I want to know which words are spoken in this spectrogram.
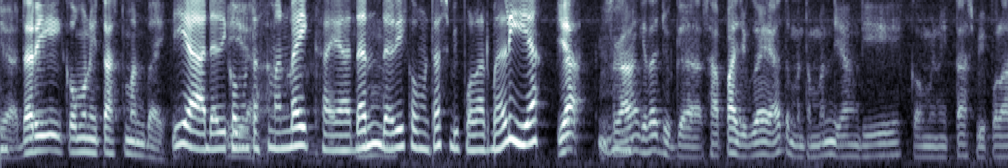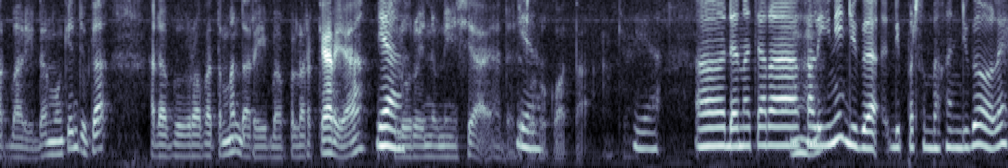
Iya, dari komunitas teman baik. Iya, dari komunitas teman baik saya dan Hmm. dari komunitas bipolar Bali ya. Ya, sekarang kita juga sapa juga ya teman-teman yang di komunitas bipolar Bari dan mungkin juga ada beberapa teman dari Bipolar Care ya, di Ya. seluruh Indonesia ya, dari Ya. seluruh kota. Oke. Iya. Eh, dan acara Hmm. kali ini juga dipersembahkan juga oleh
